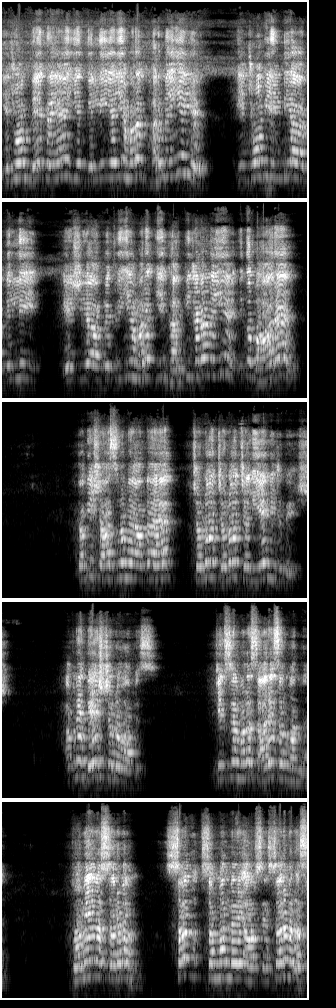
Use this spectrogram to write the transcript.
ये जो हम देख रहे हैं, ये दिल्ली है, ये हमारा घर नहीं है ये। ये जो भी इंडिया दिल्ली एशिया पृथ्वी, ये हमारा, ये घर की जगह नहीं है, ये तो बाहर है। तभी शास्त्रों में आता है चलो चलो, चलिए निज देश। अपने देश चलो वापस, जिनसे हमारा सारे संबंध है। तुम्हें सर्वम सब संबंध मेरे आपसे सर्व रस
